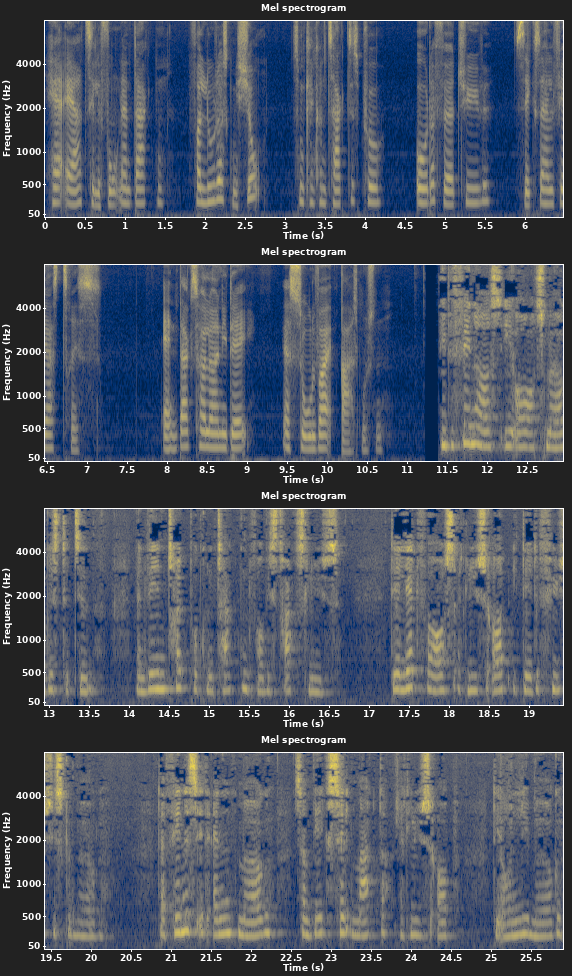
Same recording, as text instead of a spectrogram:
Her er telefonandagten fra Luthersk Mission, som kan kontaktes på 48 76 60. Andagsholderen i dag er Solvej Rasmussen. Vi befinder os i årets mørkeste tid, men ved en tryk på kontakten får vi straks lys. Det er let for os at lyse op i dette fysiske mørke. Der findes et andet mørke, som vi ikke selv magter at lyse op, det åndelige mørke,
